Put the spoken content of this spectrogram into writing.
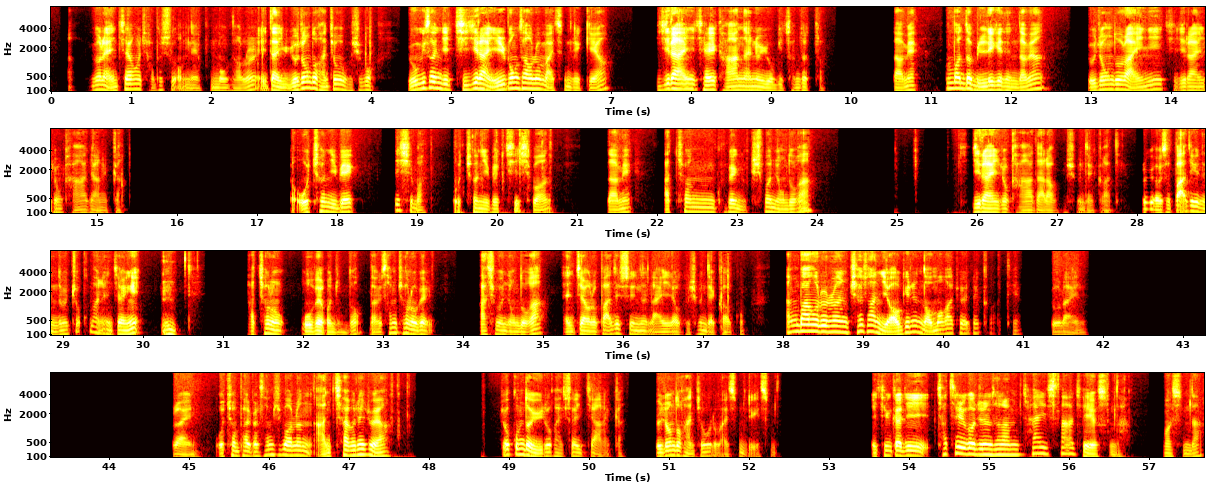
이건 N자형을 잡을 수가 없네요. 분봉상으로는. 일단 요 정도 관점으로 보시고 여기서 이제 지지라인 일봉상으로 말씀드릴게요. 지지라인이 제일 강한 라인은 여기 전저점. 그 다음에 한 번 더 밀리게 된다면 요 정도 라인이 지지라인이 좀 강하지 않을까. 5270원. 5270원. 그 다음에 4960원 정도가 지지라인이 좀 강하다라고 보시면 될 것 같아요. 그리고 여기서 빠지게 된다면 조그만 연장이 4,500원 정도, 그다음에 3,540원 정도가 N장으로 빠질 수 있는 라인이라고 보시면 될 것 같고 상방으로는 최소한 여기는 넘어가 줘야 될 것 같아요. 요 라인. 요 라인. 5,830원은 안착을 해줘야 조금 더 위로 갈수 있지 않을까. 요 정도 관점으로 말씀드리겠습니다. 네, 지금까지 차트 읽어주는 사람 차이사 제이였습니다. 고맙습니다.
